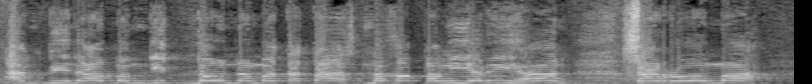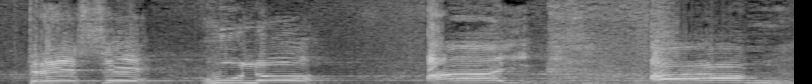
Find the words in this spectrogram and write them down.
ang binabanggit daw na matataas na kapangyarihan sa Roma 13.1 ay ang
